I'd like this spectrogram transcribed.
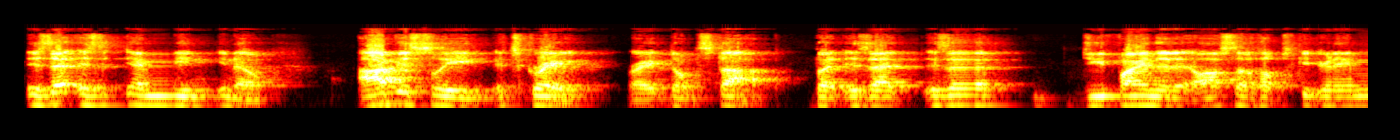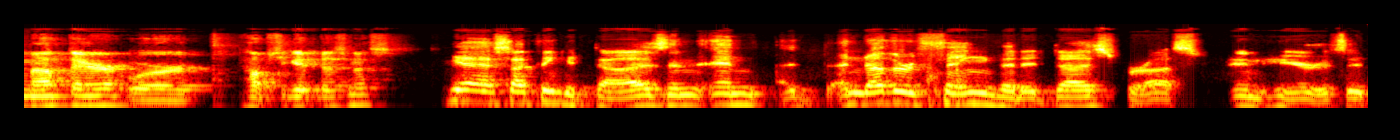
is that is I mean you know obviously it's great, right? Don't stop. But is that is that do you find that it also helps get your name out there or helps you get business? Yes, I think it does. And and another thing that it does for us in here is it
